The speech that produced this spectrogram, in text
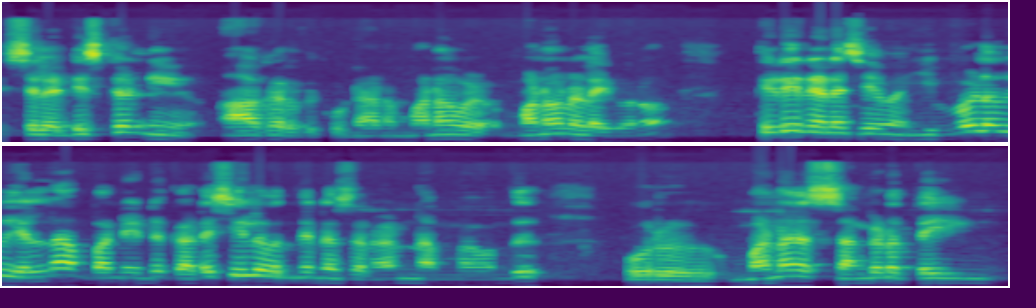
சில டிஸ்கன்யூ ஆகிறதுக்கு உண்டான மனோ மனோநிலை வரும். திடீர்னு என்ன செய்வோம் இவ்வளவு எல்லாம் பண்ணிட்டு கடைசியில் வந்து என்ன சொன்னாலும் நம்ம வந்து ஒரு மன சங்கடத்தையும்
